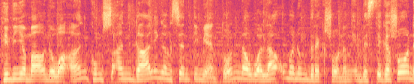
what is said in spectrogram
hindi niya maunawaan kung saan galing ang sentimiento na wala umanong direksyon ng investigasyon,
